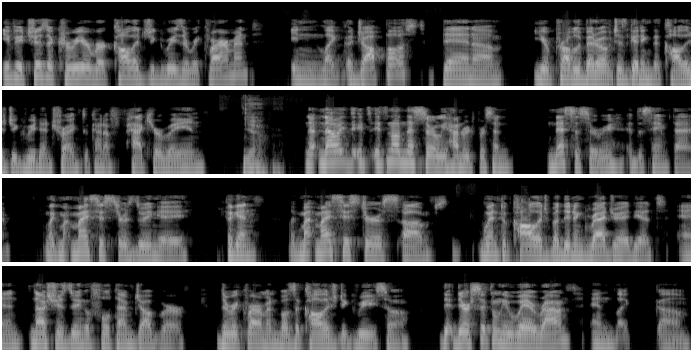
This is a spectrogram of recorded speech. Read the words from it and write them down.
if you choose a career where college degree is a requirement in like a job post, then um, you're probably better off just getting the college degree than trying to kind of hack your way in. Yeah. Now, now it's it's not necessarily 100% necessary at the same time. Like my, my sister's doing a again like my, my sister's um, went to college but didn't graduate yet and now she's doing a full-time job where the requirement was a college degree so th- there's certainly a way around and like um,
